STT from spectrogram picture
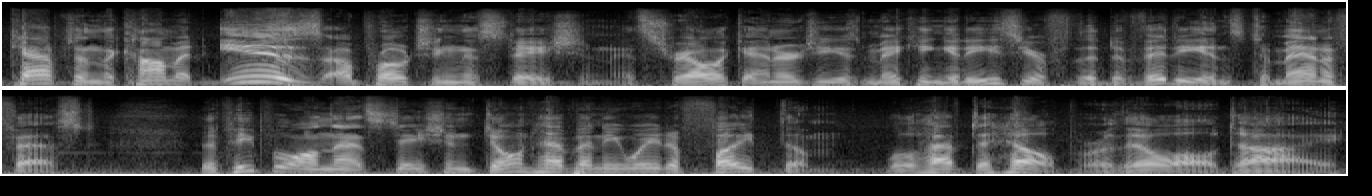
Captain, the comet is approaching the station. Its triolic energy is making it easier for the Devidians to manifest. The people on that station don't have any way to fight them. We'll have to help, or they'll all die.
